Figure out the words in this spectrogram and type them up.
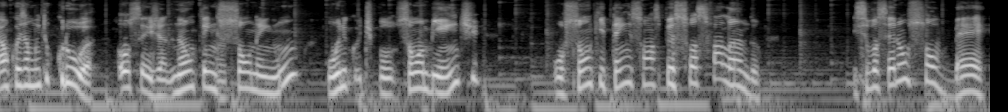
é uma coisa muito crua. Ou seja, não tem som nenhum, o único, tipo, som ambiente. O som que tem são as pessoas falando. E se você não souber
